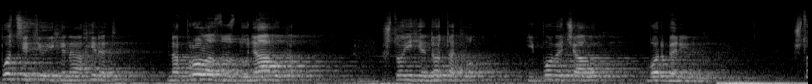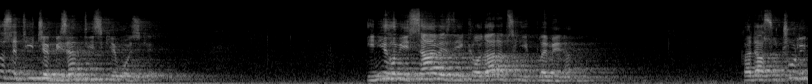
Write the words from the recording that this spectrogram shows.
podsjetio ih je na ahiret, na prolaznost Dunjavuka, što ih je dotaklo i povećalo borbeni duh. Što se tiče bizantijske vojske i njihovi saveznika od arapskih plemena, kada su čuli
